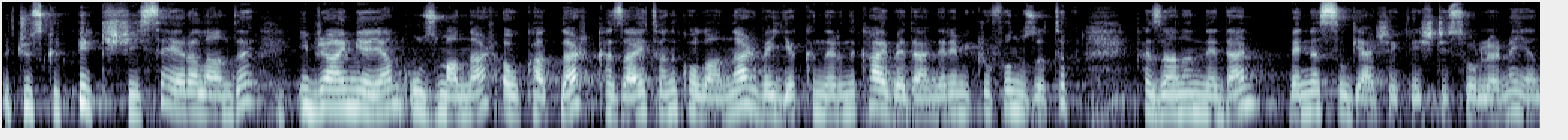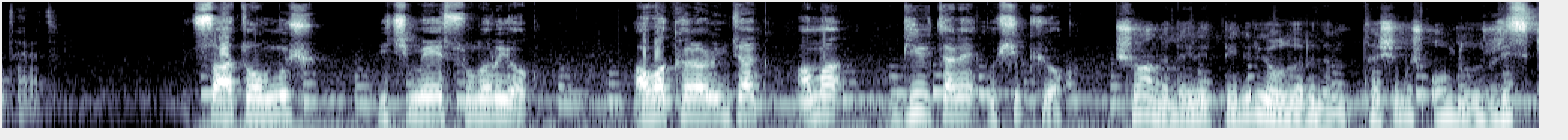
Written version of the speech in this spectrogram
341 kişi ise yaralandı. İbrahim Yayan uzmanlar, avukatlar, kazaya tanık olanlar ve yakınlarını kaybedenlere mikrofon uzatıp kazanın neden ve nasıl gerçekleştiği sorularına yanıt aradı. 3 saat olmuş, içmeye suları yok. Hava kararacak ama bir tane ışık yok. Şu anda devlet demir yollarının taşımış olduğu risk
